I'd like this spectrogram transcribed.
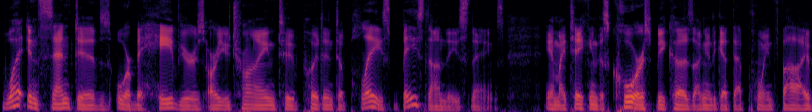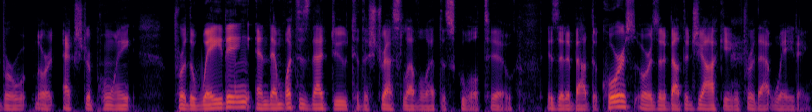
what incentives or behaviors are you trying to put into place based on these things? Am I taking this course because I'm going to get that 0.5 or, or extra point for the weighting? And then what does that do to the stress level at the school, too? Is it about the course or is it about the jockeying for that weighting?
